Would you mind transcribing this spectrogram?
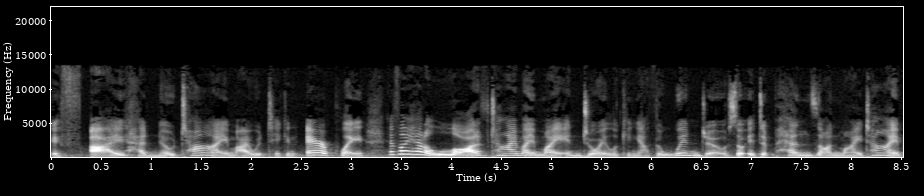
If I had no time, I would take an airplane. If I had a lot of time, I might enjoy looking out the window. So it depends on my time.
